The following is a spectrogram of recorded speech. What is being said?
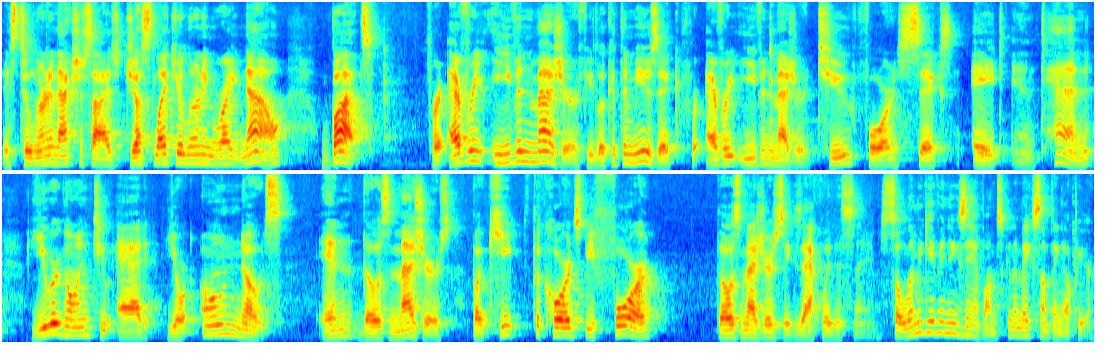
is to learn an exercise just like you're learning right now, but for every even measure, if you look at the music, for every even measure, 2, 4, 6, 8, and 10, you are going to add your own notes in those measures, but keep the chords before those measures exactly the same. So let me give you an example. I'm just going to make something up here.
